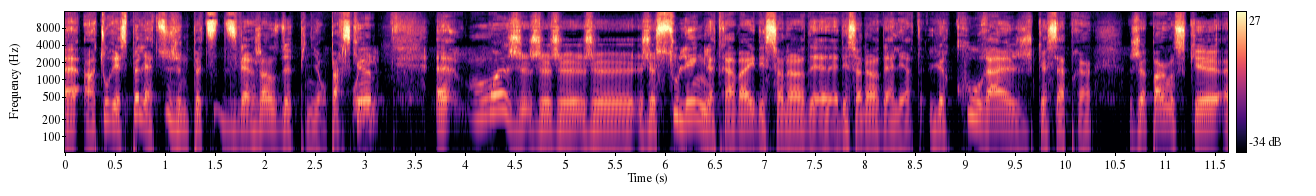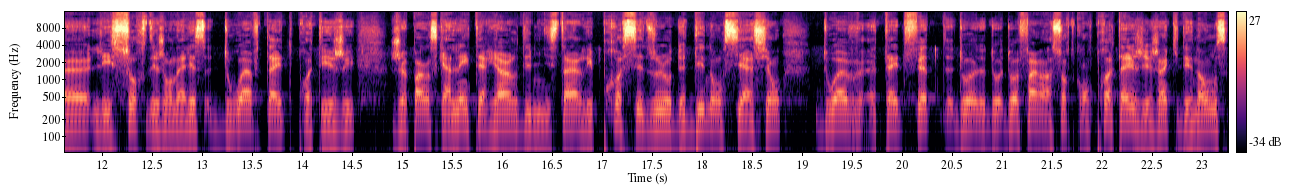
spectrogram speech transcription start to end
euh, en tout respect là-dessus, j'ai une petite divergence d'opinion. Parce que Oui. euh, moi, je, je, je, je, je souligne le travail des sonneurs de- des sonneurs d'alerte, le courage que ça prend. Je pense que euh, les sources des journalistes doivent être protégées. Je pense qu'à l'intérieur des ministères, les procédures de dénonciation doivent être faites, doivent faire en sorte qu'on protège les gens qui dénoncent.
